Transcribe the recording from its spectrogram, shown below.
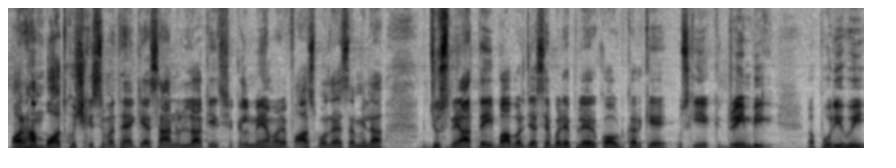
اور ہم بہت خوش قسمت ہیں کہ احسان اللہ کی شکل میں ہمارے فاسٹ بال ایسا ملا، جس نے آتے ہی بابر جیسے بڑے پلیئر کو آؤٹ کر کے اس کی ایک ڈریم بھی پوری ہوئی۔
